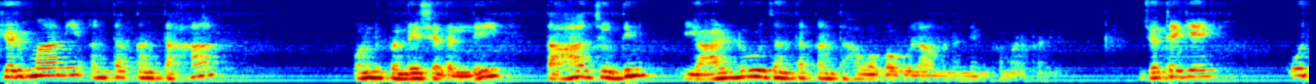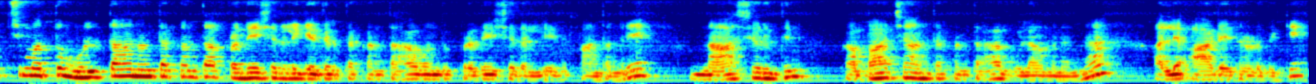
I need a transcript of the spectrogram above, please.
ಕಿರ್ಮಾನಿ ಅಂತಕ್ಕಂತಹ ಒಂದು ಪ್ರದೇಶದಲ್ಲಿ ತಾಜುದ್ದೀನ್ ಯಾಳೂಜ್ ಅಂತಕ್ಕಂತಹ ಒಬ್ಬ ಗುಲಾಮನ ನೇಮಕ ಮಾಡ್ತಾನೆ. ಜೊತೆಗೆ ಉಚ್ ಮತ್ತು ಮುಲ್ತಾನ್ ಅಂತಕ್ಕಂಥ ಪ್ರದೇಶದಲ್ಲಿ ಗೆದ್ದಿರ್ತಕ್ಕಂತಹ ಒಂದು ಪ್ರದೇಶದಲ್ಲಿ ಏನಪ್ಪ ಅಂತಂದರೆ ನಾಸಿರುದ್ದೀನ್ ಕಬಾಚ ಅಂತಕ್ಕಂತಹ ಗುಲಾಮನನ್ನ ಅಲ್ಲಿ ಆಡಳಿತ ನೋಡೋದಕ್ಕೆ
